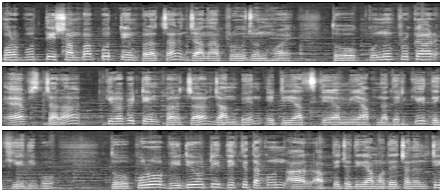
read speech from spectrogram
পরবর্তী সম্ভাব্য টেম্পারেচার জানা প্রয়োজন হয়। তো কোনো প্রকার অ্যাপস ছাড়া কীভাবে টেম্পারেচার জানবেন, এটি আজকে আমি আপনাদেরকে দেখিয়ে দিব। তো পুরো ভিডিওটি দেখতে থাকুন, আর আপনি যদি আমাদের চ্যানেলটি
